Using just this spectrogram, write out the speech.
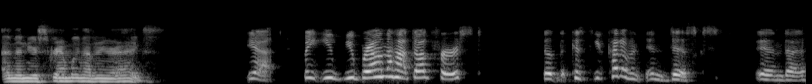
And then you're scrambling that in your eggs. Yeah, but you you brown the hot dog first, because you cut them in, discs, and uh,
